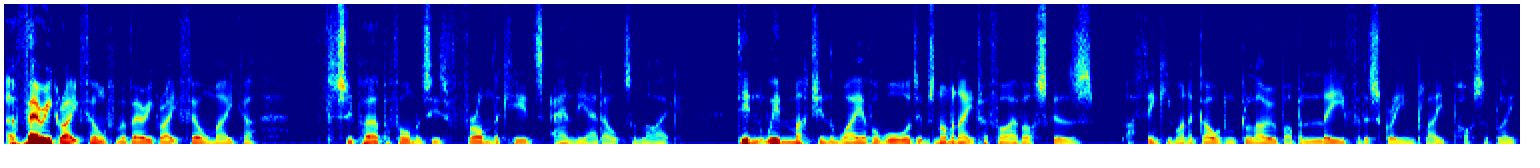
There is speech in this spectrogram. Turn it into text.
A very great film from a very great filmmaker superb performances from the kids and the adults alike. Didn't win much in the way of awards. It was nominated for five Oscars. I think he won a Golden Globe, I believe, for the screenplay, possibly.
